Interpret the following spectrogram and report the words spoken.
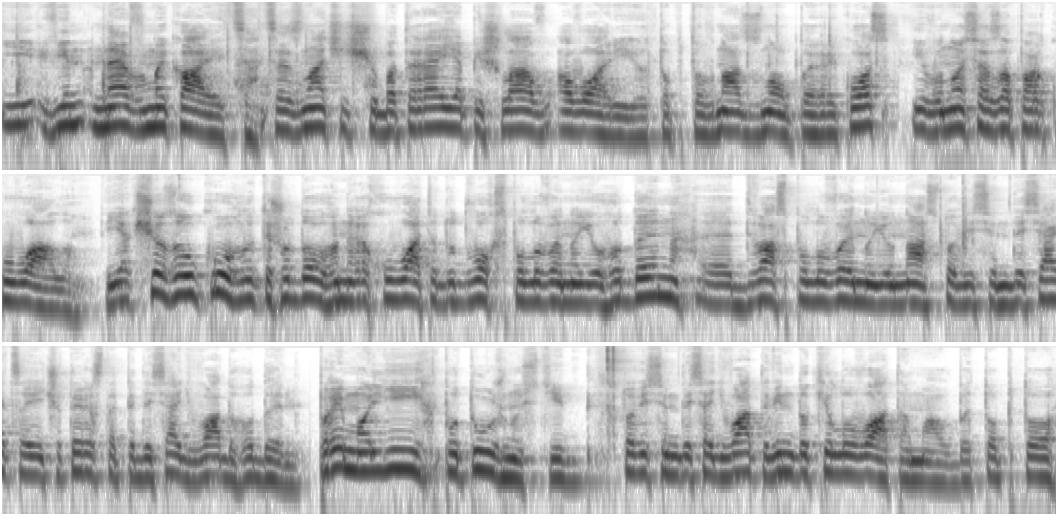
і він не вмикається. Це значить, що батарея пішла в аварію. Тобто в нас знов перекос і воно ся запаркувало. Якщо заокруглити, щоб довго не рахувати до 2,5 годин, е, 2,5 на 180 це є 450 Вт годин. При малій потужності 180 Вт він до кіловата мав би. Тобто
